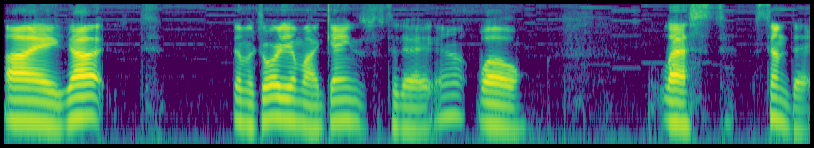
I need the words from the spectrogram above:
I got the majority of my games today. Uh, well, last Sunday.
